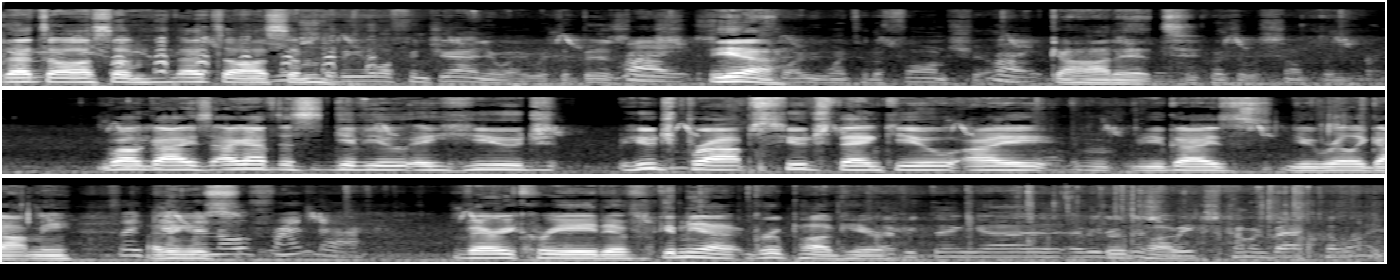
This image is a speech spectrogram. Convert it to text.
That's awesome. That's awesome. We awesome. used to be off in January with the business. Right. So Yeah. That's why we went to the farm show. right. Got it. Because it was something. Well, guys, I have to give you a huge, huge props, huge thank you. I, you guys, you really got me. It's like I think getting it's an old friend back. very creative. Give me a group hug here. Everything, uh, everything Group this hug. week's coming back to life.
